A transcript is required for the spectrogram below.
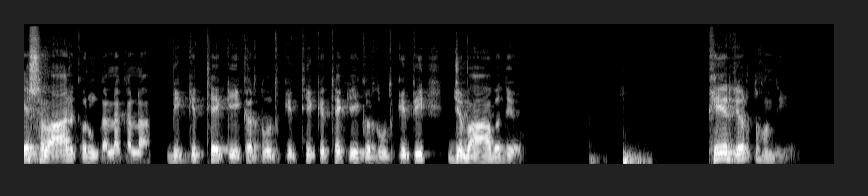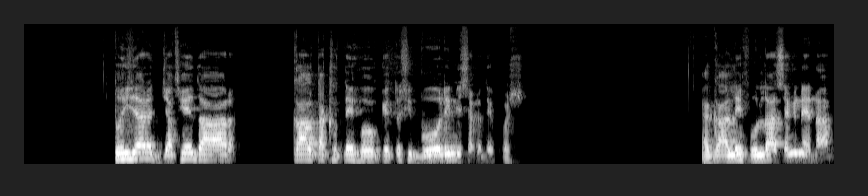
ਇਹ ਸਵਾਲ ਕਰੂੰ ਕੱਲਾ ਕੱਲਾ ਵੀ ਕਿੱਥੇ ਕੀ ਕਰਤੂਤ ਕੀਤੀ, ਕਿੱਥੇ ਕੀ ਕਰਤੂਤ ਕੀਤੀ, ਜਵਾਬ ਦਿਓ। ਫੇਰ ਜ਼ਰੂਰਤ ਹੁੰਦੀ ਹੈ। ਤੁਸੀਂ ਯਾਰ ਜਥੇਦਾਰ ਕਾਲ ਤਖਤ ਤੇ ਹੋ ਕੇ ਤੁਸੀਂ ਬੋਲ ਹੀ ਨਹੀਂ ਸਕਦੇ ਕੁਝ ਅਕਾਲੀ ਫੂਲਾ ਸਿੰਘ ਨੇ ਨਾ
